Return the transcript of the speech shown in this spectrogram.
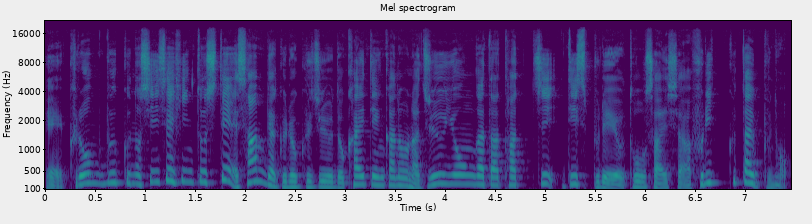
えー Chromebook の新製品として360度回転可能な14型タッチディスプレイを搭載したフリックタイプの、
